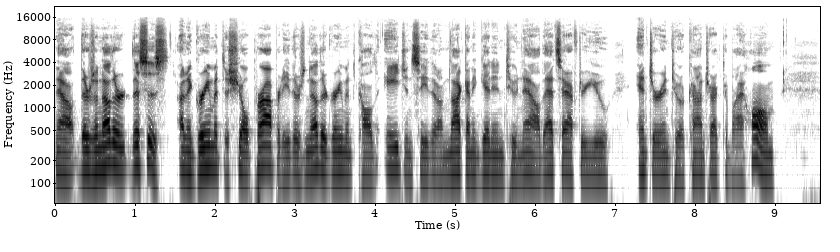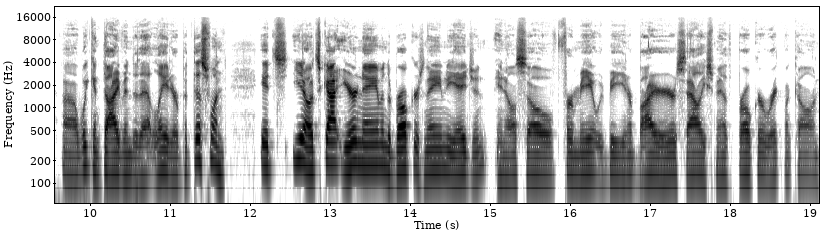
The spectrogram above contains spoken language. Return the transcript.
Now, there's another, this is an agreement to show property. There's another agreement called agency that I'm not going to get into now. That's after you enter into a contract to buy a home. Uh, we can dive into that later. But this one, it's you know it's got your name and the broker's name, the agent. You know, so for me it would be you know buyer here, Sally Smith, broker Rick McHone.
